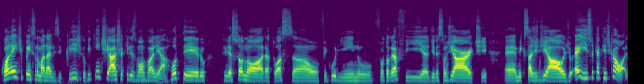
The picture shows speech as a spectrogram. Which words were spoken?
Quando a gente pensa numa análise crítica, o que, que a gente acha que eles vão avaliar? Roteiro, trilha sonora, atuação, figurino, fotografia, direção de arte, é, mixagem de áudio. É isso que a crítica olha.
